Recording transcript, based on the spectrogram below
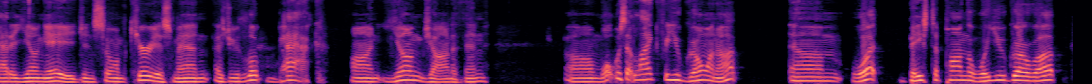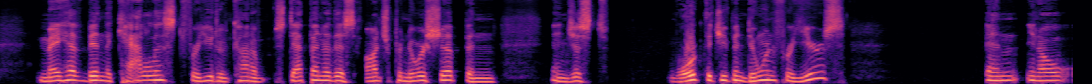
at a young age and so i'm curious man as you look back on young Jonathan. Um, what was it like for you growing up? Um, what, based upon the way you grow up, may have been the catalyst for you to kind of step into this entrepreneurship and and just work that you've been doing for years? And you know,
